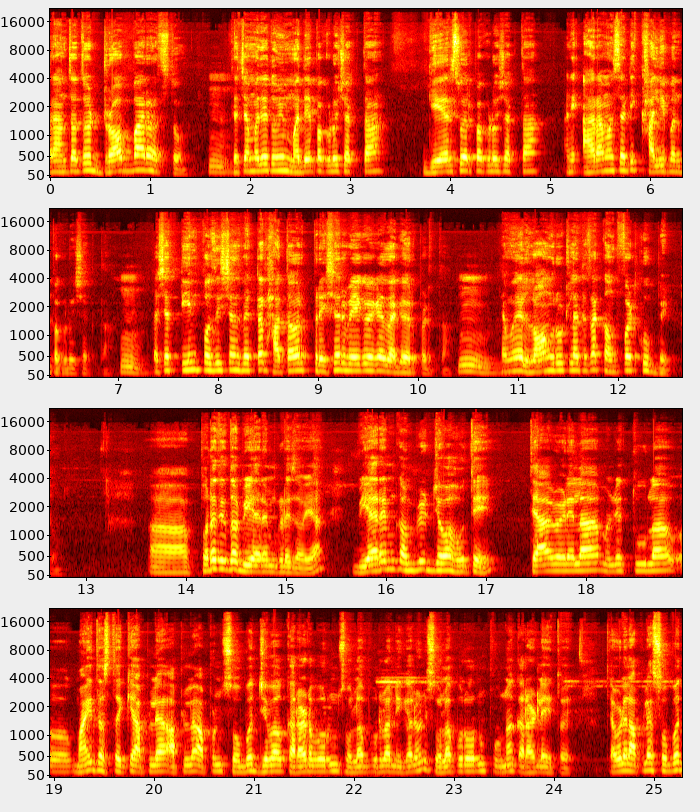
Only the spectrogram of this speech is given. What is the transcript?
पण आमचा जो ड्रॉप बार असतो. त्याच्यामध्ये तुम्ही मध्ये पकडू शकता गिअर्सवर पकडू शकता आणि आरामासाठी खाली पण पकडू शकता. तशा तीन पोझिशन्स भेटतात हातावर प्रेशर वेगवेगळ्या जागेवर पडतं. त्यामुळे लॉंग रूटला त्याचा कम्फर्ट खूप भेटतो. परत एकदा बी आर एमकडे जाऊया. बी आर एम कंप्लीट जेव्हा होते त्यावेळेला म्हणजे तुला माहीत असतं की आपल्या आपल्या आपण सोबत जेव्हा कराडवरून सोलापूरला निघालो आणि सोलापूरवरून पुन्हा कराडला येतोय. त्यावेळेला आपल्यासोबत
